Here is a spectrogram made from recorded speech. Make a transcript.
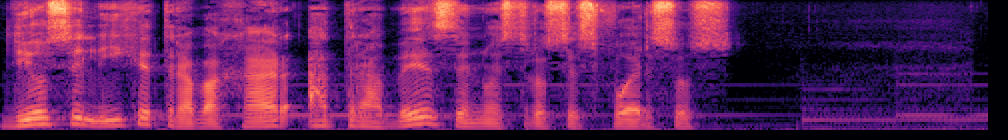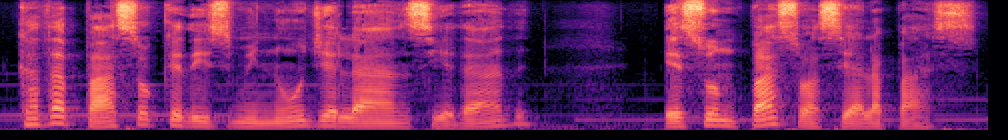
Dios elige trabajar a través de nuestros esfuerzos. Cada paso que disminuye la ansiedad es un paso hacia la paz.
